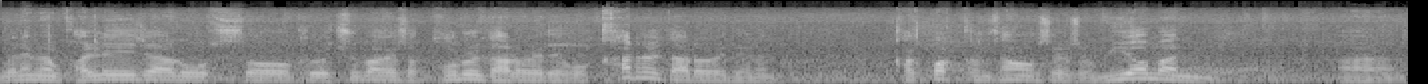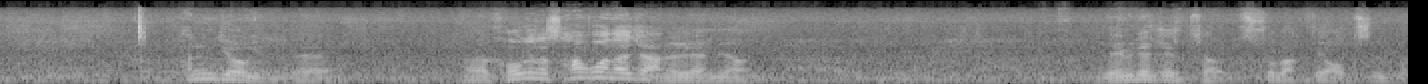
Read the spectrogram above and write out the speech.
왜냐면 관리자로서 그 주방에서 불을 다뤄야 되고 칼을 다뤄야 되는 각박한 상황 속에서 위험한 아, 환경인데 어, 거기서 사고 나지 않으려면 예민해질 수- 수밖에 없습니다.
